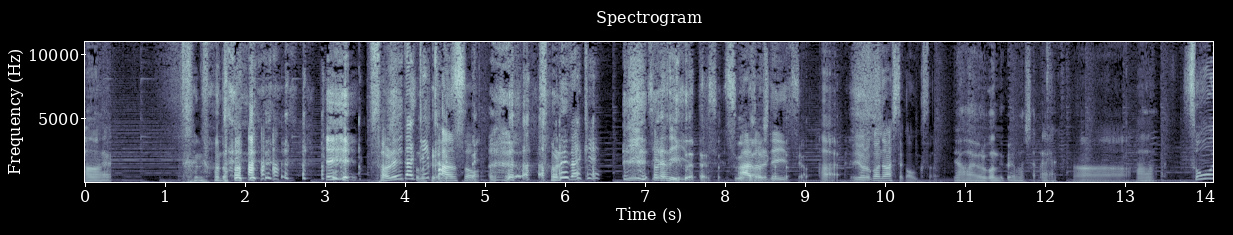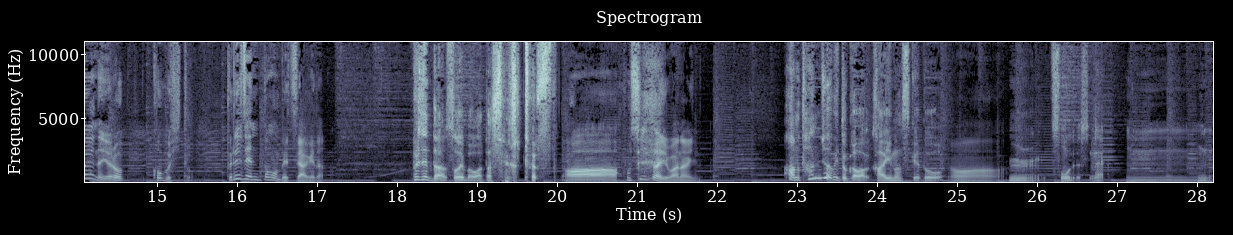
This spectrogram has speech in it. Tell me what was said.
はい。なるほど。それだけ感想。それだけいいそれでいいですよ。すごいあ、それでいいですよ。は喜んでましたか、奥さん？い。いやー喜んでくれましたね。あはあ。そういうの喜ぶ人。プレゼントも別であげたの？い。プレゼントはそういえば渡してなかったです。ああ、欲しいとは言わないんだ。あの、誕生日とかは買いますけど、ああ。うん、そうですね。うんん。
